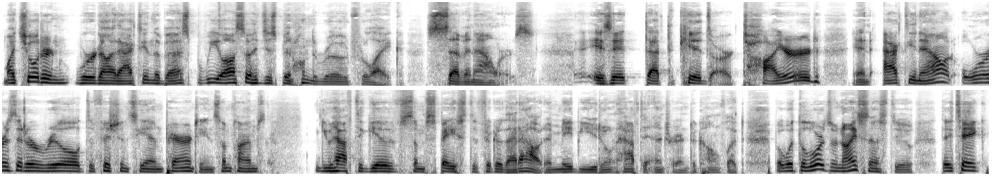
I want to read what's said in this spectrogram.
my children were not acting the best, but we also had just been on the road for like seven hours. Is it that the kids are tired and acting out, or is it a real deficiency in parenting? Sometimes you have to give some space to figure that out and maybe you don't have to enter into conflict. But what the lords of niceness do they take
